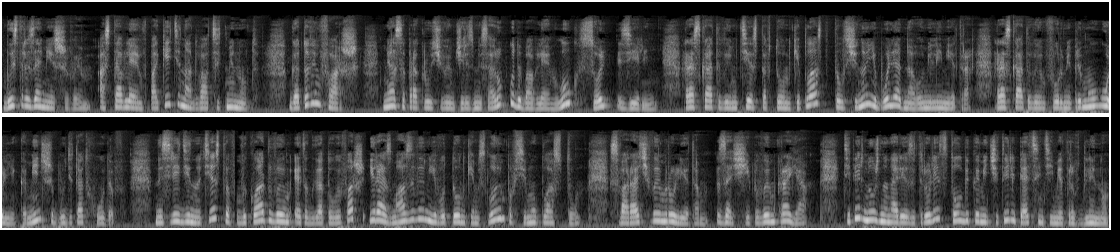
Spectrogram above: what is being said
Быстро замешиваем, оставляем в пакете на 20 минут. Готовим фарш. Мясо прокручиваем через мясорубку, добавляем лук, соль, зелень. Раскатываем тесто в тонкий пласт толщиной не более 1 мм. Раскатываем в форме прямоугольника, меньше будет отходов. На середину теста выкладываем этот готовый фарш и размазываем его тонким слоем по всему пласту. Сворачиваем рулетом, защипываем края. Теперь нужно нарезать рулет столбиками 4-5 см в длину.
